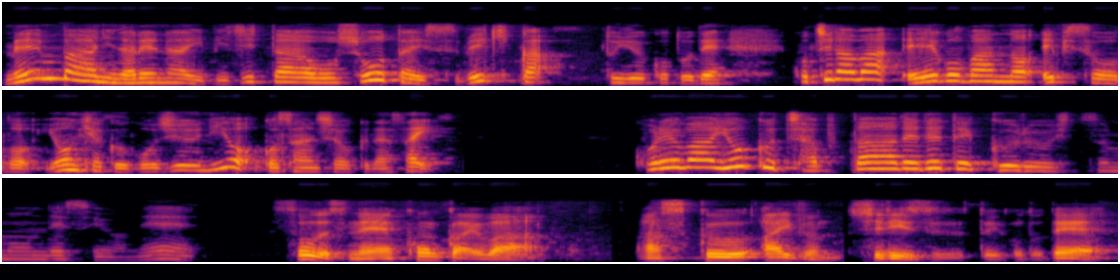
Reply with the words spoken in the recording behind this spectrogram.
メンバーになれないビジターを招待すべきかということで、こちらは英語版のエピソード452をご参照ください。これはよくチャプターで出てくる質問ですよね。そうですね。今回は Ask Ivan シリーズということで、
